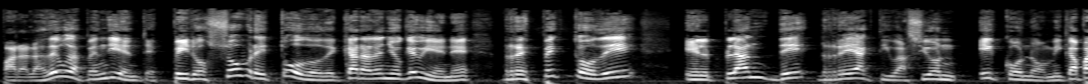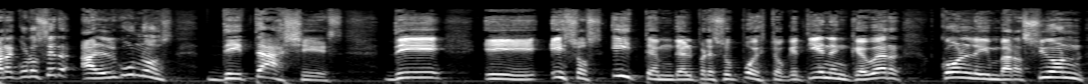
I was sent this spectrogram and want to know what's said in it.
para las deudas pendientes, pero sobre todo de cara al año que viene, respecto de el plan de reactivación económica. Para conocer algunos detalles de eh, esos ítems del presupuesto que tienen que ver con la inversión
